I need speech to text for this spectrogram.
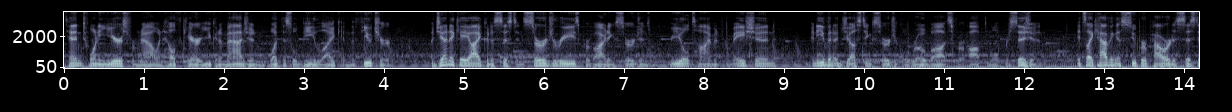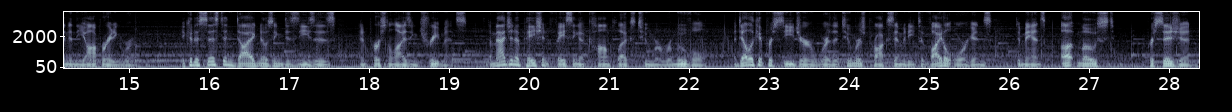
10, 20 years from now in healthcare, you can imagine what this will be like in the future. Agentic AI could assist in surgeries, providing surgeons with real-time information, and even adjusting surgical robots for optimal precision. It's like having a superpowered assistant in the operating room. It could assist in diagnosing diseases and personalizing treatments. Imagine a patient facing a complex tumor removal, a delicate procedure where the tumor's proximity to vital organs demands utmost precision.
